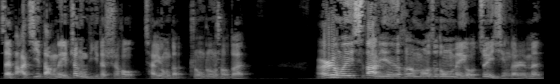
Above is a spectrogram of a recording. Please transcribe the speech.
在打击党内政敌的时候采用的种种手段。而认为斯大林和毛泽东没有罪行的人们，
